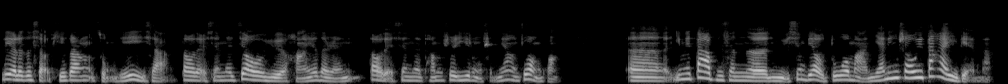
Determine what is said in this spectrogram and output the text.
列了个小提纲，总结一下，到点现在教育行业的人到底现在他们是一种什么样的状况？嗯，因为大部分的女性比较多嘛，年龄稍微大一点的。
